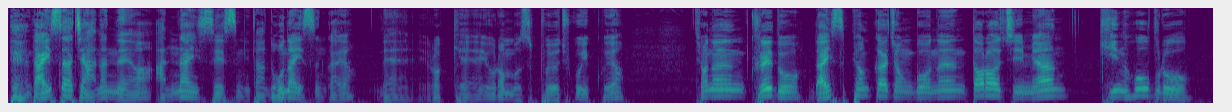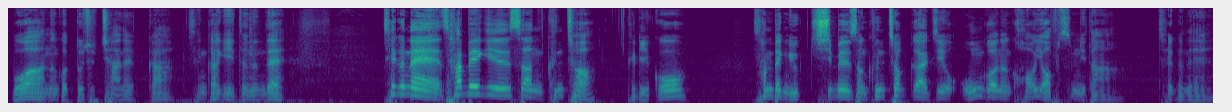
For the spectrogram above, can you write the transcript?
네, 나이스 하지 않았네요. 안 나이스 했습니다. 노 나이스인가요? 네, 이렇게 이런 모습 보여주고 있고요. 저는 그래도 나이스 평가 정보는 떨어지면 긴 호흡으로 모아하는 것도 좋지 않을까 생각이 드는데 최근에 400일선 근처 그리고 360일선 근처까지 온 거는 거의 없습니다. 최근에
